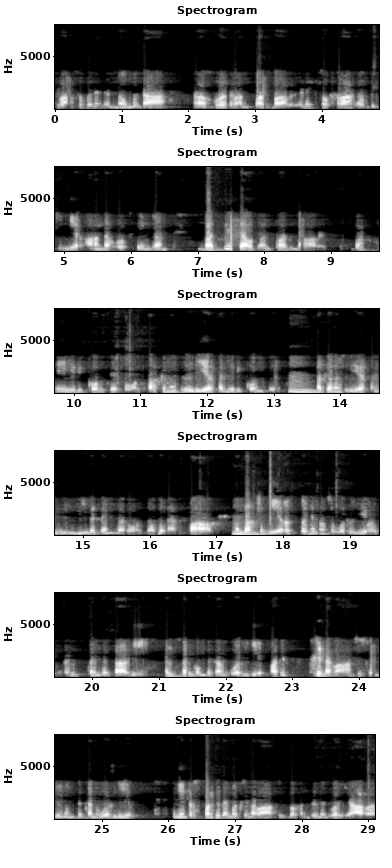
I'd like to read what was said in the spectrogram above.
plaasgevind in Nomada uh groter aanpasbaar. En ek sou graag 'n bietjie meer aandag wil skenk dan wat self aanpasbaar is. Wat sê hierdie konsep ons? Wat kan ons leer van hierdie konsep? Hmm. Wat kan ons leer van die nuwe ding wat ons nou moet ervaar? Vandag hmm. se leer is binne ons oorlewingsinstinkt is daar die instinkt om te kan oorleef. Wat het generasies gedoen om te kan oorleef? En die interessante ding wat generasies begin doen het oor jare,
